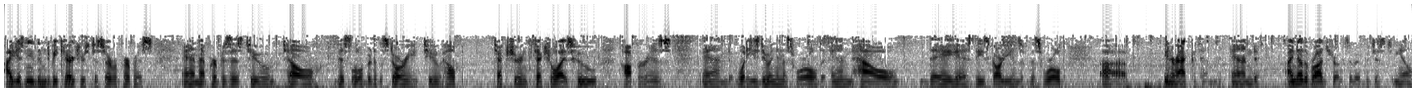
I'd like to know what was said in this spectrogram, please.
I just need them to be characters to serve a purpose, and that purpose is to tell this little bit of the story to help texture and contextualize who Hopper is and what he's doing in this world and how they, as these guardians of this world, uh, interact with him. And I know the broad strokes of it, but just you know,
